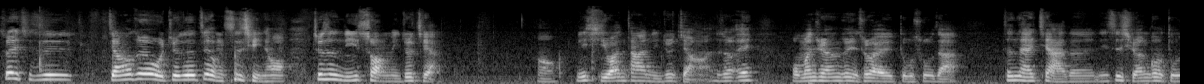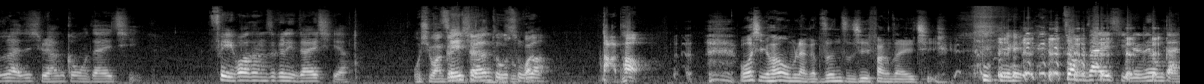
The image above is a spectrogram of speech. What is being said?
所以其实讲到最后，我觉得这种事情哦，就是你爽你就讲，哦，你喜欢他你就讲啊，你说哎，我蛮喜欢跟你出来读书的啊，真的还假的？你是喜欢跟我读书，还是喜欢跟我在一起？废话，当然是跟你在一起啊。我喜欢跟你在图书啊打炮。我喜欢我们两个生殖器放在一起，撞在一起的那种感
